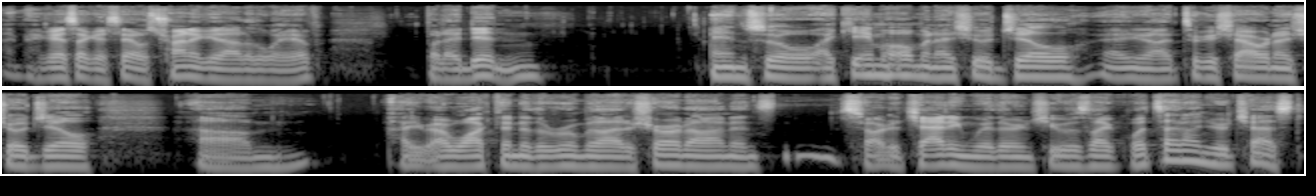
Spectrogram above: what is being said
I guess, like I said, I was trying to get out of the way of, but I didn't. And so I came home and I showed Jill. And, you know, I took a shower and I showed Jill. Um, I, I, walked into the room without a shirt on and started chatting with her, and she was like, "What's that on your chest?"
